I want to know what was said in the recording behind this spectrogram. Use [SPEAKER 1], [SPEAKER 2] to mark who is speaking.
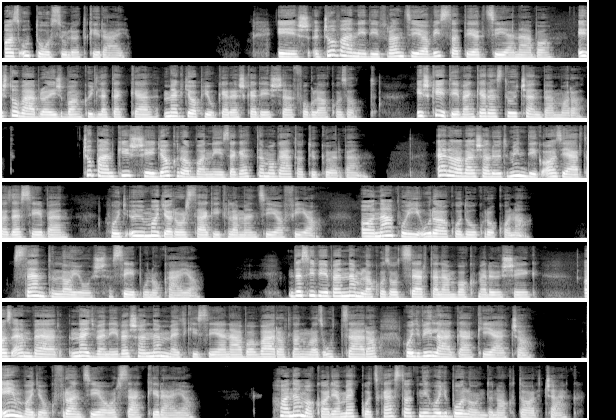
[SPEAKER 1] Az utószülött király És Giovanni di Francia visszatért Cienába, és továbbra is bankügyletekkel, meg gyapjúkereskedéssel foglalkozott, és két éven keresztül csendben maradt. Csupán kissé gyakrabban nézegette magát a tükörben. Elalvás előtt mindig az járt az eszében, hogy ő Magyarországi Klemencia fia, a nápolyi uralkodók rokona. Szent Lajos szép unokája. De szívében nem lakozott szertelen vakmerőség. Az ember negyven évesen nem megy ki Szienába váratlanul az utcára, hogy világgá kiáltsa. Én vagyok Franciaország királya. Ha nem akarja megkockáztatni, hogy bolondnak tartsák.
